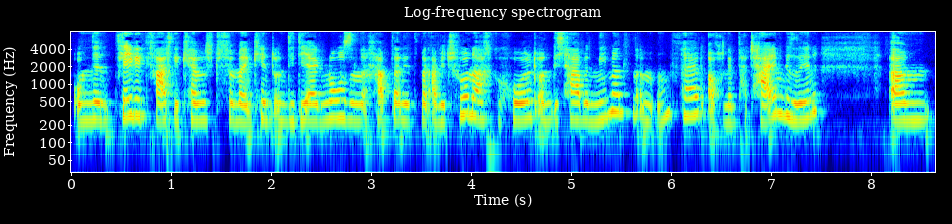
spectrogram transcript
um den Pflegegrad gekämpft für mein Kind und die Diagnosen, habe dann jetzt mein Abitur nachgeholt und ich habe niemanden im Umfeld, auch in den Parteien gesehen, ähm,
